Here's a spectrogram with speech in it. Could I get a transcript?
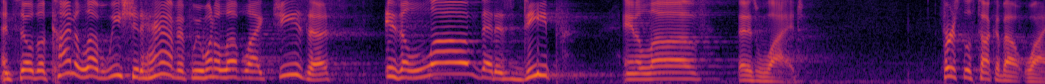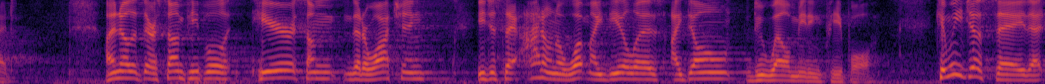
And so, the kind of love we should have if we want to love like Jesus is a love that is deep and a love that is wide. First, let's talk about wide. I know that there are some people here, some that are watching, you just say, I don't know what my deal is. I don't do well meeting people. Can we just say that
